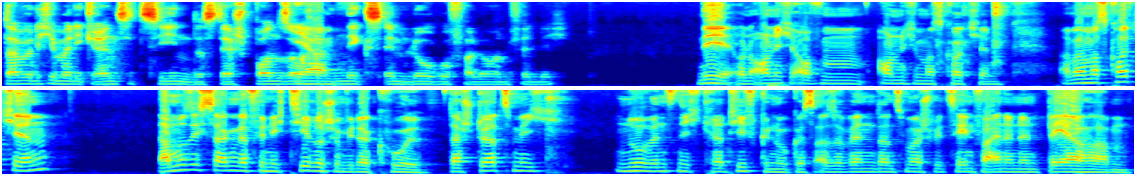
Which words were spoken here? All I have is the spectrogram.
da würde ich immer die Grenze ziehen, dass der Sponsor ja. hat nichts im Logo verloren, finde ich. Nee, und auch nicht auf dem, auch nicht im Maskottchen. Aber Maskottchen, da muss ich sagen, da finde ich Tiere schon wieder cool. Da stört es mich nur, wenn es nicht kreativ genug ist. Also wenn dann zum Beispiel zehn Vereine einen Bär haben.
